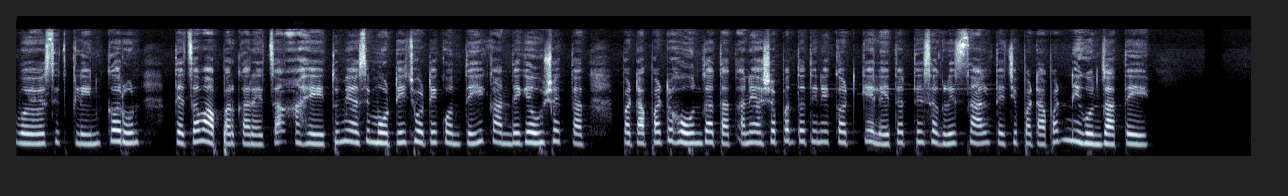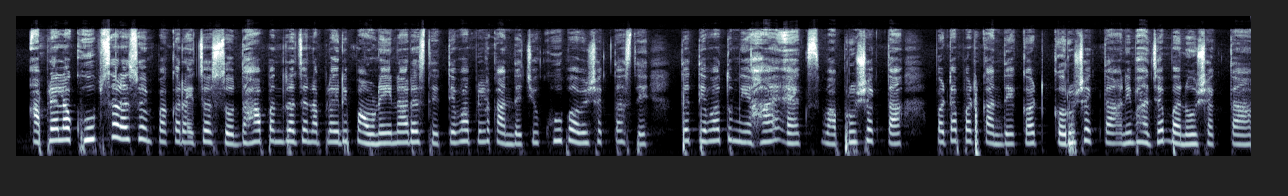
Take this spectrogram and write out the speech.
व्यवस्थित क्लीन करून त्याचा वापर करायचा आहे. तुम्ही असे मोठे छोटे कोणतेही कांदे घेऊ शकतात. पटापट होऊन जातात आणि अशा पद्धतीने कट केले तर ते सगळी साल त्याची पटापट निघून जाते. आपल्याला खूप सारा स्वयंपाक करायचा असतो. दहा पंधरा जण आपल्या घरी पाहुणे येणार असते तेव्हा आपल्याला कांद्याची खूप आवश्यकता असते. तर तेव्हा तुम्ही हा ॲक्स वापरू शकता. पटापट कांदे कट करू शकता आणि भाज्या बनवू शकता.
